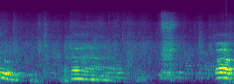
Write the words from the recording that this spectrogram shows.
Aleluia. Ah. Ah,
